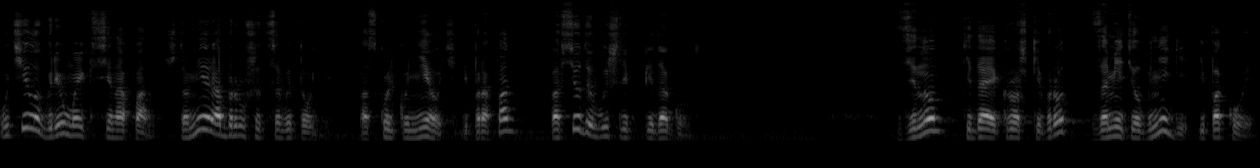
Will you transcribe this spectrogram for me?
Учил угрюмый Ксенофан, что мир обрушится в итоге, поскольку неуч и профан повсюду вышли в педагоги. Зенон, кидая крошки в рот, заметил в неге и покое,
